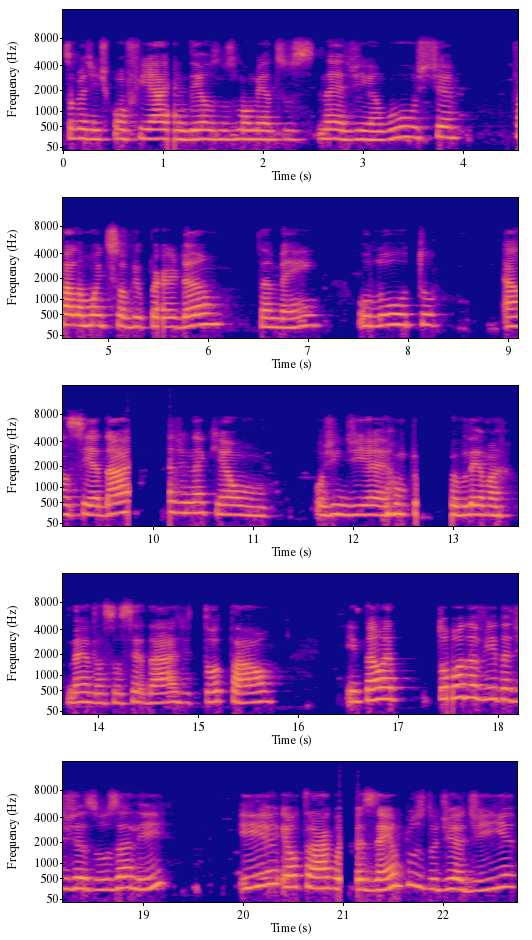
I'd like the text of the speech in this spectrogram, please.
sobre a gente confiar em Deus nos momentos né, de angústia. Fala muito sobre o perdão também, o luto, a ansiedade, né, que é um hoje em dia é um problema né, na sociedade total. Então é toda a vida de Jesus ali e eu trago exemplos do dia a dia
